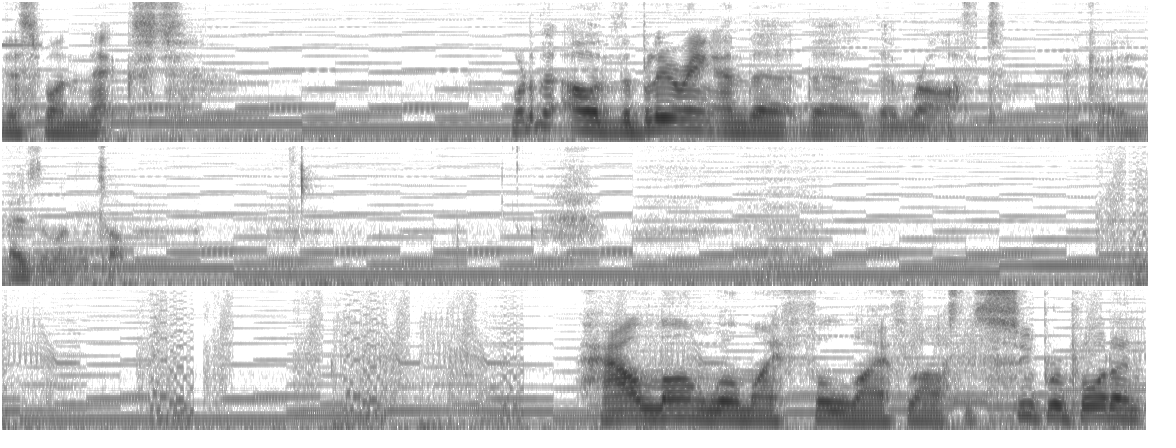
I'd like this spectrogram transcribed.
this one next. What are the... Oh, the blue ring and the, the, the raft. Okay, those are the ones at the top. How long will my full life last? It's super important,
